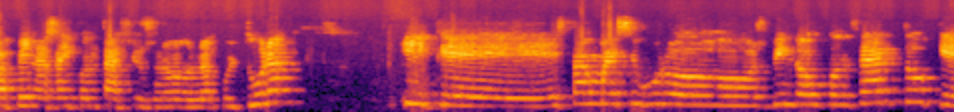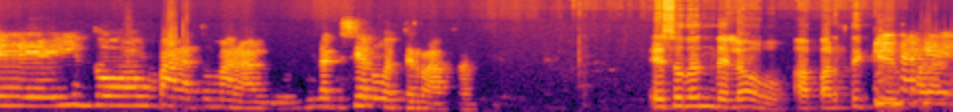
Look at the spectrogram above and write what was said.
apenas hai contagios na, na cultura, e que están máis seguros vindo a un concerto que indo a un bar a tomar algo, ainda que sea nunha terraza. Eso dende logo, aparte que... Inda para... que,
